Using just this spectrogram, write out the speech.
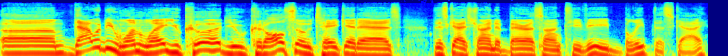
Um, that would be one way you could. You could also take it as this guy's trying to bear us on TV. Bleep this guy.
